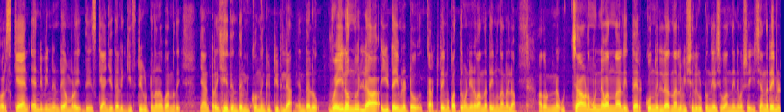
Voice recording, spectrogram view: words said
സോറി സ്കാൻ ആൻഡ് വിൻ ഉണ്ട്. നമ്മൾ ഇത് സ്കാൻ ചെയ്താൽ ഗിഫ്റ്റ് കിട്ടുമെന്നാണ് പറഞ്ഞത്. ഞാൻ ട്രൈ ചെയ്ത് എന്തായാലും എനിക്കൊന്നും കിട്ടിയിട്ടില്ല. എന്തായാലും വെയിലൊന്നുമില്ല ഈ ടൈമിൽ കേട്ടോ കറക്റ്റ് ടൈം പത്ത് മണിയാണ് വന്ന ടൈം എന്ന് പറഞ്ഞല്ലോ. അതുകൊണ്ട് തന്നെ ഉച്ച ആവണം മുന്നേ വന്നാൽ തിരക്കൊന്നും ഇല്ലാതെ നല്ല വിഷ്വൽ കിട്ടും എന്ന് വിചാരിച്ച് വന്നതിന് പക്ഷേ ചെന്ന ടൈമിൽ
